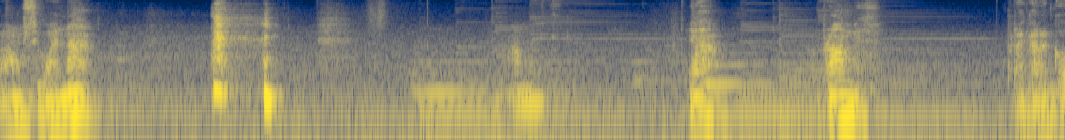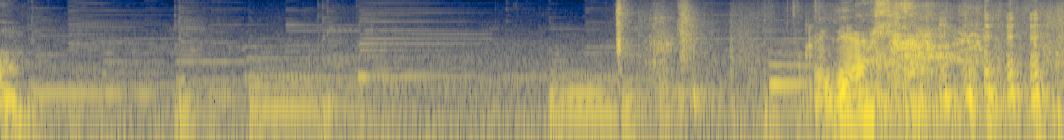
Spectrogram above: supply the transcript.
I don't see why not. Promise. Yeah, I promise. But I gotta go. Crazy ass.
